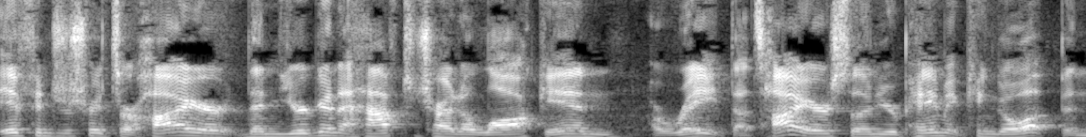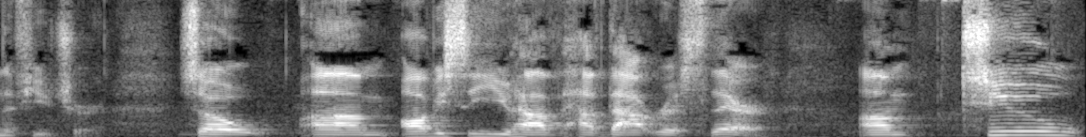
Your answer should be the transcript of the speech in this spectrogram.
if interest rates are higher, then you're going to have to try to lock in a rate that's higher, so then your payment can go up in the future. So um, obviously, you have have that risk there. Um, two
